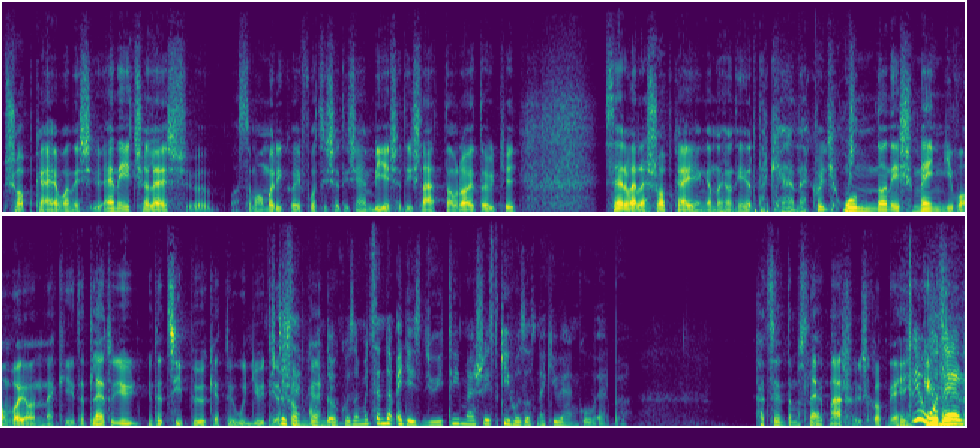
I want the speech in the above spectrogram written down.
sapkája van, és NHL-es, azt hiszem amerikai focisat is, NBA-set is láttam rajta, úgyhogy szerveres sapkái engem nagyon érdekelnek, hogy honnan és mennyi van vajon neki. Tehát lehet, hogy úgy, mint a cipőket, ő úgy gyűjti Most a sapkákat. gondolkozom, hogy szerintem egyrészt gyűjti, másrészt kihozott neki Vancouverből. Hát szerintem azt lehet máshol is kapni egyébként. Jó, de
